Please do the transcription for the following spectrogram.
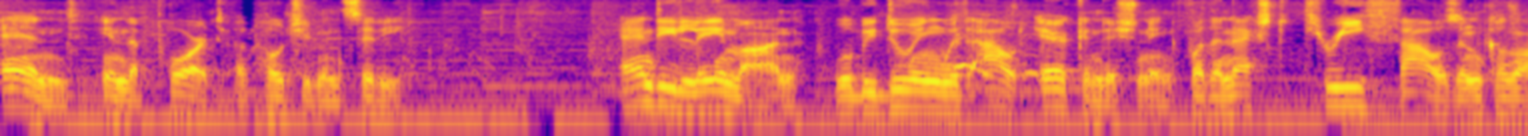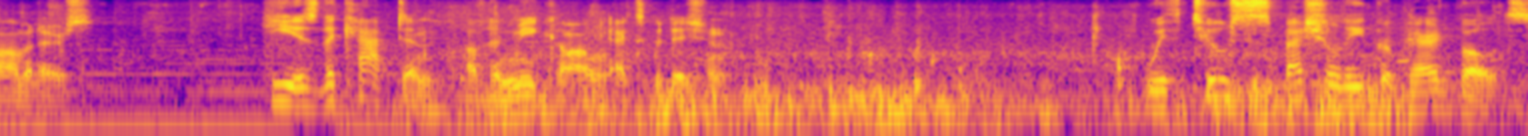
end in the port of Ho Chi Minh City. Andy Lehman will be doing without air conditioning for the next 3,000 kilometers. He is the captain of the Mekong expedition. With two specially prepared boats,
